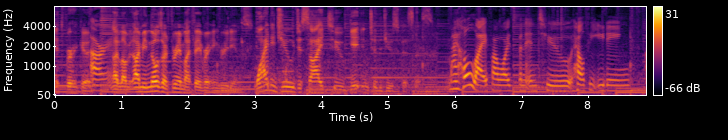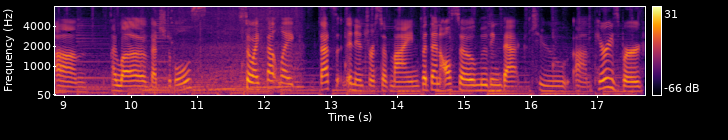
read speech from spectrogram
It's very good. All right. I love it. I mean, those are three of my favorite ingredients. Why did you decide to get into the juice business? My whole life, I've always been into healthy eating. Um, I love vegetables. So I felt like that's an interest of mine. But then also moving back to um, Perrysburg,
